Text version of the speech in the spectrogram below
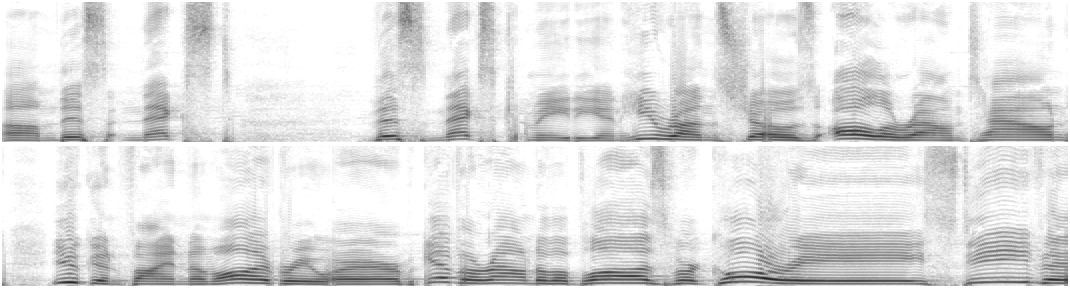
Um, this next this next comedian, he runs shows all around town. You can find him all everywhere. Give a round of applause for Corey Stevens.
